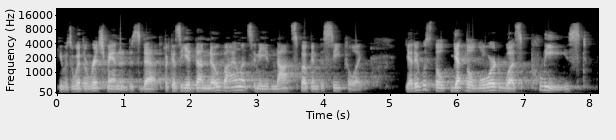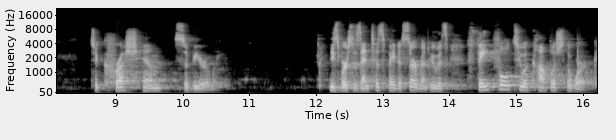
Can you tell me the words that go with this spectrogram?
He was with a rich man at his death because he had done no violence and he had not spoken deceitfully. Yet it was the yet the Lord was pleased to crush him severely. These verses anticipate a servant who is faithful to accomplish the work.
